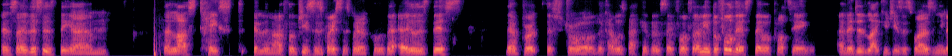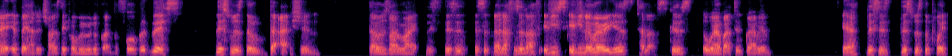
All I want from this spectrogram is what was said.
And so this is the um the last taste in the mouth of Jesus' greatest miracle. That it was this that broke the straw of the camel's back and so forth. I mean, before this, they were plotting and they didn't like who Jesus was. And you know, if they had a chance, they probably would have gotten before. But this, this was the the action that was like, right, this this is, this is enough is enough. If you if you know where he is, tell us because we're about to grab him. Yeah, this is this was the point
